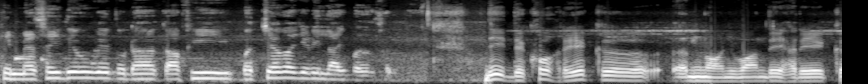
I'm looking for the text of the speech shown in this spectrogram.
ਤੇ ਮੈਸੇਜ ਦਿਓਗੇ ਤੁਹਾਡਾ ਕਾਫੀ ਬੱਚਿਆਂ ਦਾ ਜਿਹੜੀ ਲਾਈਫ ਬਦਲ ਸਕਦੀ ਹੈ। ਜੀ, ਦੇਖੋ, ਹਰੇਕ ਨੌਜਵਾਨ ਦੇ ਹਰੇਕ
